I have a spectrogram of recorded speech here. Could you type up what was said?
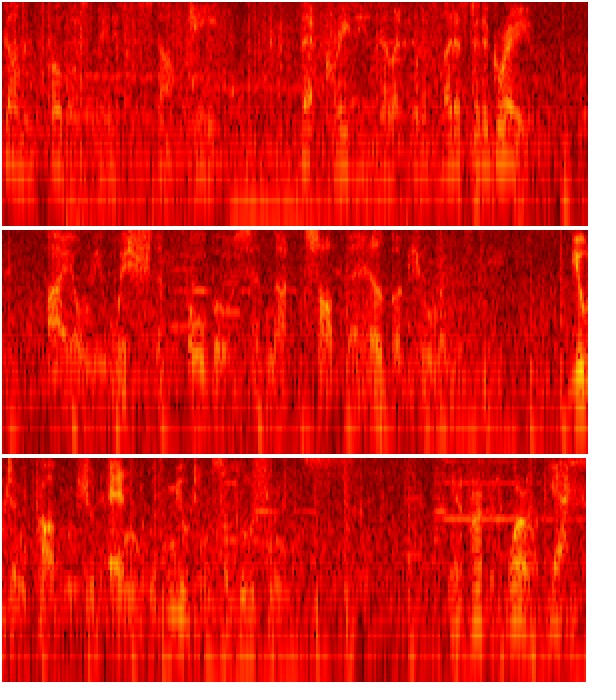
Scum in Phobos managed to stop Kane. That crazy zealot would have led us to the grave. I only wish that Phobos had not sought the help of humans. Mutant problems should end with mutant solutions. In a perfect world, yes.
